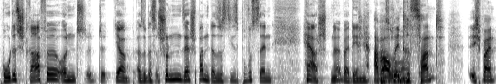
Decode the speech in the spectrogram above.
Todesstrafe und ja, also das ist schon sehr spannend, also dass dieses Bewusstsein herrscht, ne, bei denen. Aber also, auch interessant. Ich meine,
